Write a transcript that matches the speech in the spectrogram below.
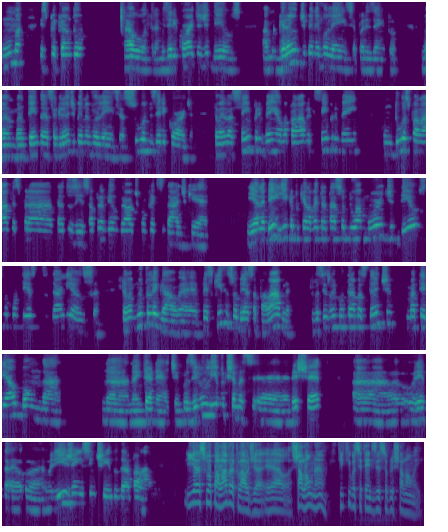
uma explicando a outra. Misericórdia de Deus, a grande benevolência, por exemplo, mantendo essa grande benevolência, a sua misericórdia. Então, ela sempre vem, é uma palavra que sempre vem com duas palavras para traduzir, só para ver o grau de complexidade que é. E ela é bem rica porque ela vai tratar sobre o amor de Deus no contexto da aliança. Então, é muito legal. É, pesquisem sobre essa palavra, que vocês vão encontrar bastante material bom na, na, na internet. Inclusive, um livro que chama é, The Chat, a, orienta, a origem e sentido da palavra. E a sua palavra, Cláudia, é Shalom, né? O que, que você tem a dizer sobre Shalom aí?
